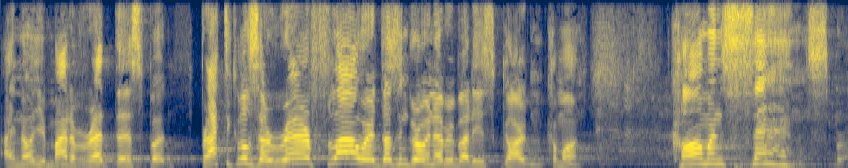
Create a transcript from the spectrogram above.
I know you might have read this, but practical's a rare flower. It doesn't grow in everybody's garden. Come on. common sense, bro.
